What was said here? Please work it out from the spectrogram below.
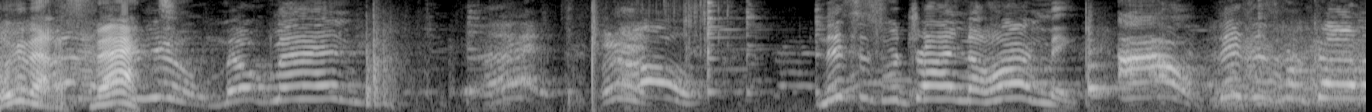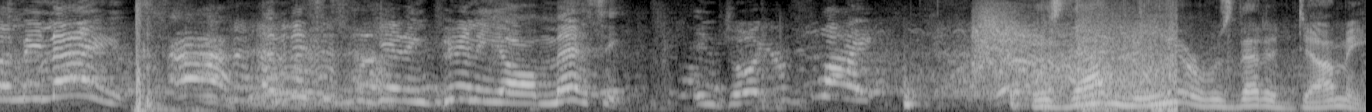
look at that effect You, milkman. Oh, this is for trying to harm me. Ow! This is for calling me names. Ah, and this is for getting Penny all messy. Enjoy your flight. Was that me or was that a dummy?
